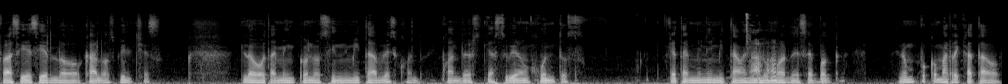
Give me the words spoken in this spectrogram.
por así decirlo, Carlos Vilches. Luego también con los inimitables, cuando, cuando ya estuvieron juntos, que también imitaban el humor de esa época. Era un poco más recatado.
